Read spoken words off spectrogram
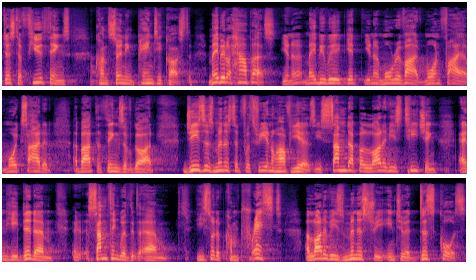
just a few things concerning Pentecost. Maybe it'll help us, you know. Maybe we get, you know, more revived, more on fire, more excited about the things of God. Jesus ministered for three and a half years. He summed up a lot of his teaching and he did um, uh, something with, um, he sort of compressed a lot of his ministry into a discourse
